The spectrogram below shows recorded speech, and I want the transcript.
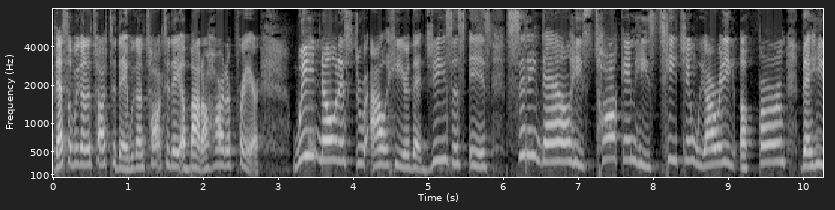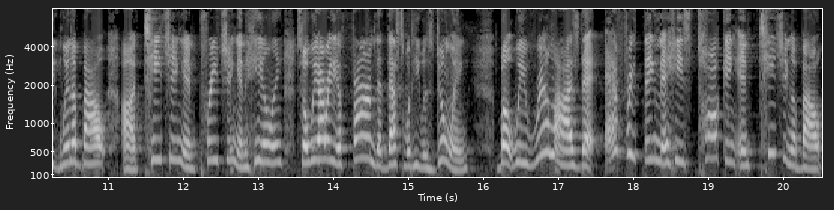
That's what we're going to talk today. We're going to talk today about a heart of prayer. We notice throughout here that Jesus is sitting down, he's talking, he's teaching. We already affirmed that he went about uh, teaching and preaching and healing. So we already affirmed that that's what he was doing. But we realize that everything that he's talking and teaching about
